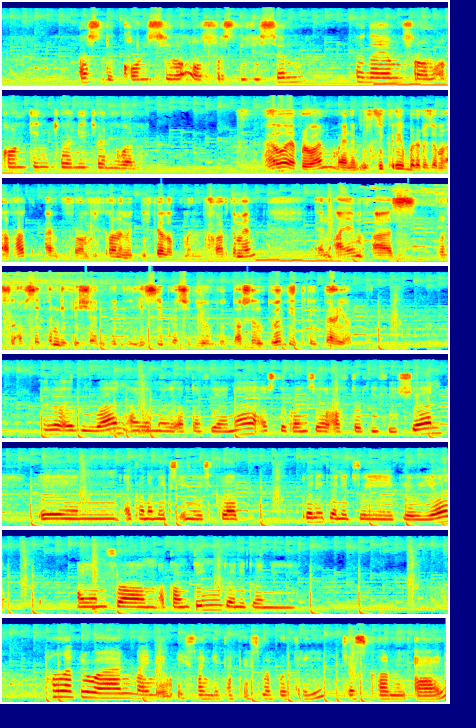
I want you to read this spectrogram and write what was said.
as the Council of First Division and I am from Accounting 2021. Hello everyone, my name is Zikri Badaruzzaman Alhaq. I'm from Economic Development Department and I am as Council of Second Division in EEC Presidium 2023 period. Hello everyone, I am Meli Octaviana as the Council of Third Division in Economics English Club 2023 period. I am from Accounting 2020. Hello everyone, my name is Sanggita Krisma Putri, just call me A.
